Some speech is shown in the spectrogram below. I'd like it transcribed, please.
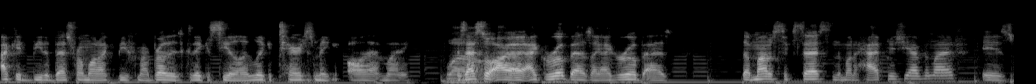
I could be the best role model I could be for my brothers because they could see like look at Terrence is making all that money. Because wow. that's what I I grew up as. Like I grew up as the amount of success and the amount of happiness you have in life is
